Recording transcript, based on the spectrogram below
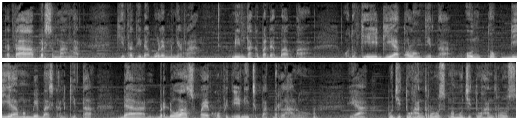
tetap bersemangat. Kita tidak boleh menyerah. Minta kepada Bapa untuk dia tolong kita, untuk dia membebaskan kita dan berdoa supaya Covid ini cepat berlalu. Ya, Puji Tuhan terus, memuji Tuhan terus.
